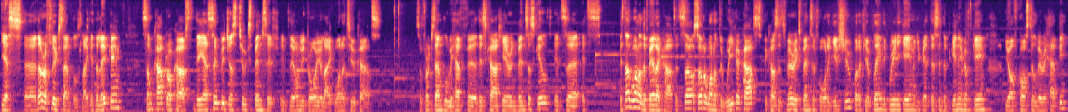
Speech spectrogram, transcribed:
Yes, uh, there are a few examples. Like in the late game, some card draw cards they are simply just too expensive if they only draw you like one or two cards. So, for example, we have uh, this card here, Inventor's Guild. It's uh, it's it's not one of the better cards. It's so, sort of one of the weaker cards because it's very expensive for what it gives you. But if you're playing the greedy game and you get this in the beginning of the game, you're of course still very happy.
